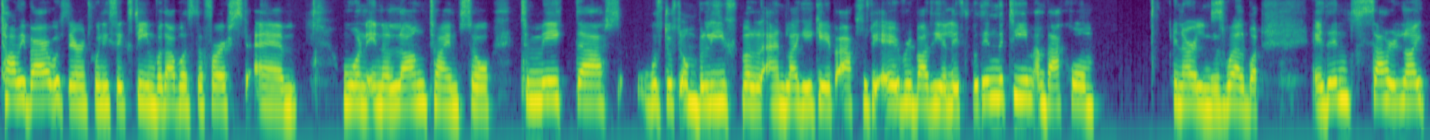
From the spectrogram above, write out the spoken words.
Tommy Barr was there in 2016, but that was the first um, one in a long time. So to make that was just unbelievable, and like he gave absolutely everybody a lift within the team and back home in Ireland as well. But and then Saturday night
